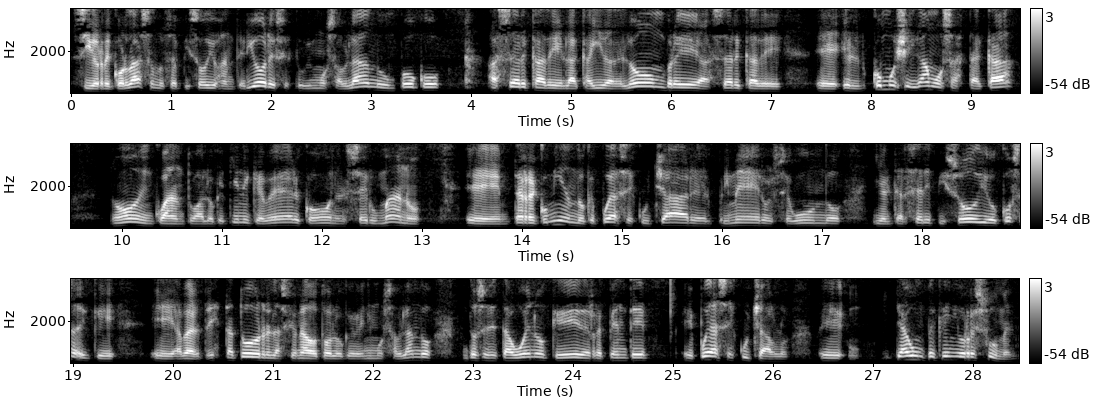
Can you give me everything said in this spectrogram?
Si recordás en los episodios anteriores estuvimos hablando un poco acerca de la caída del hombre, acerca de eh, cómo llegamos hasta acá, en cuanto a lo que tiene que ver con el ser humano. Eh, te recomiendo que puedas escuchar el primero, el segundo y el tercer episodio, cosa de que, eh, a ver, está todo relacionado todo lo que venimos hablando, entonces está bueno que de repente puedas escucharlo. te hago un pequeño resumen.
